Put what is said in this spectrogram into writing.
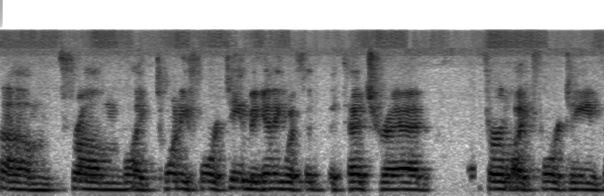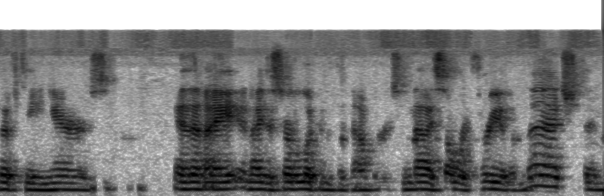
um, from like 2014, beginning with the, the tetrad for like 14, 15 years. And then I and I just started looking at the numbers, and then I saw where three of them matched, and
